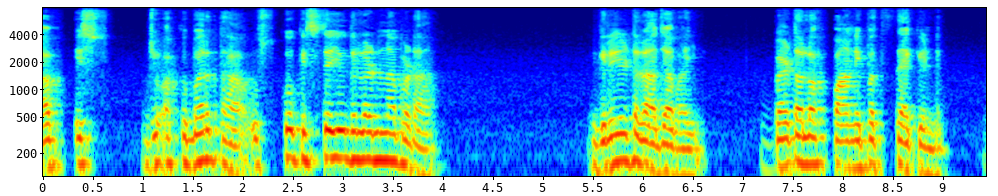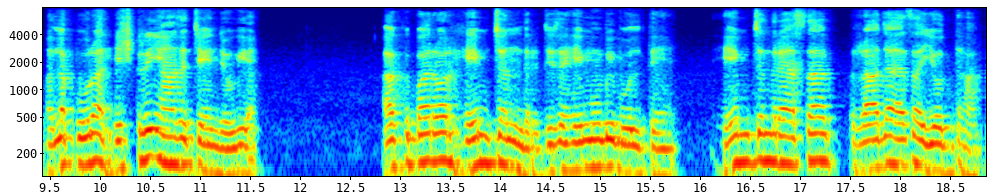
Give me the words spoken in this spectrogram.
अब इस जो अकबर था, उसको किससे युद्ध लड़ना पड़ा? ग्रेट राजा भाई बैटल ऑफ़ पानीपत सेकंड मतलब पूरा हिस्ट्री यहाँ से चेंज हो गया। अकबर और हेमचंद्र, जिसे हेमू भी बोलते हैं। हेमचंद्र ऐसा राजा, ऐसा योद्धा।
